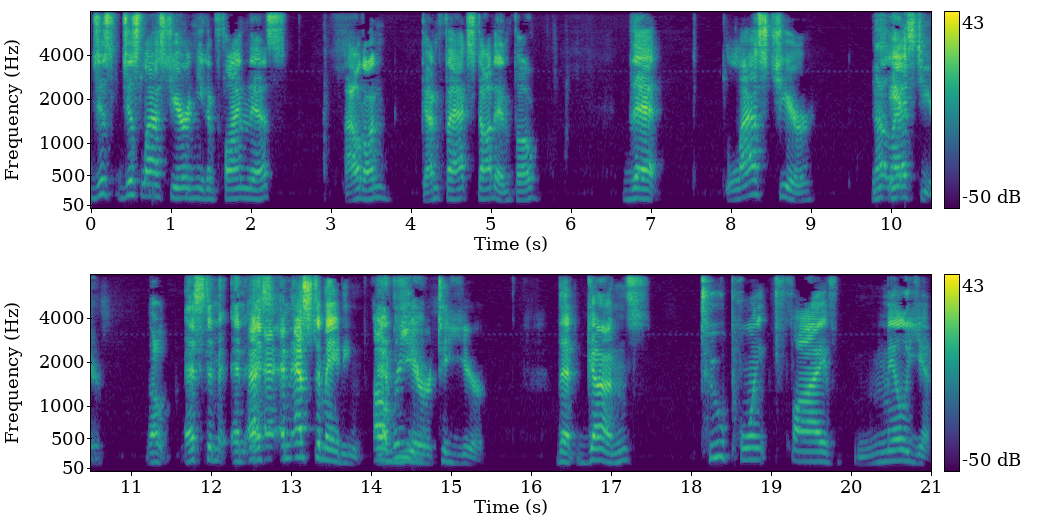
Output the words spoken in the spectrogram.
Just just last year, and you can find this out on gunfacts.info that last year, Not It- last year. oh, Estimate and a- a- an estimating of year year. to year that guns 2.5 million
